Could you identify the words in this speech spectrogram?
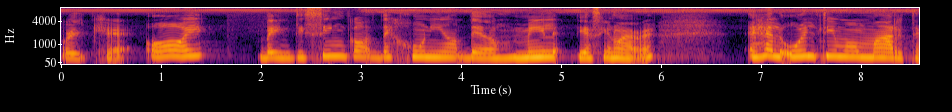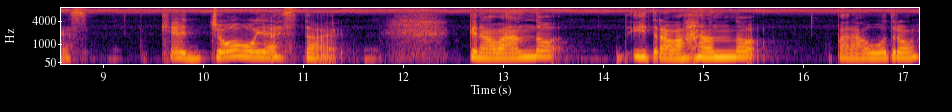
porque hoy, 25 de junio de 2019, es el último martes que yo voy a estar grabando y trabajando para otro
